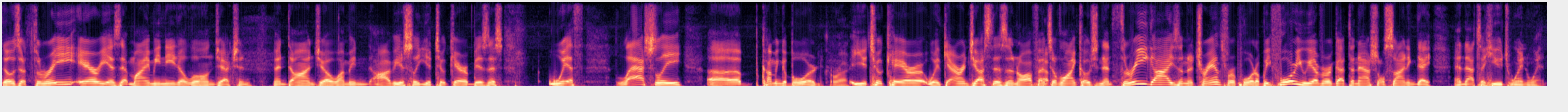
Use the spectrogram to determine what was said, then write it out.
those are three areas that Miami need a little injection. And Don, Joe, I mean, obviously you took care of business with Lashlee uh, coming aboard. Correct. You took care with Garin Justice as an offensive line coach, and then three guys in the transfer portal before you ever got to National Signing Day, and that's a huge win-win.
